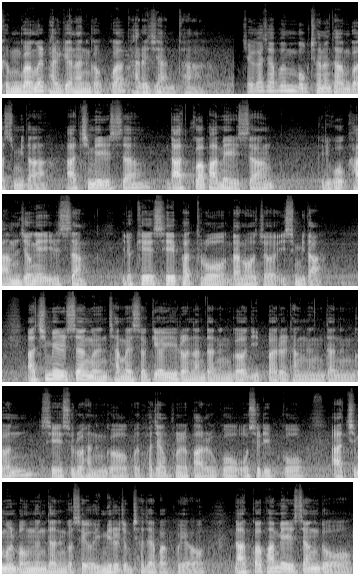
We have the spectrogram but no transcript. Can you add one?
금광을 발견한 것과 다르지 않다. 제가 잡은 목차는 다음과 같습니다. 아침의 일상, 낮과 밤의 일상, 그리고 감정의 일상 이렇게 세 파트로 나누어져 있습니다. 아침의 일상은 잠에서 깨어 일어난다는 것, 이빨을 닦는다는 건, 세수를 하는 것, 뭐 화장품을 바르고 옷을 입고 아침을 먹는다는 것의 의미를 좀 찾아봤고요. 낮과 밤의 일상도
